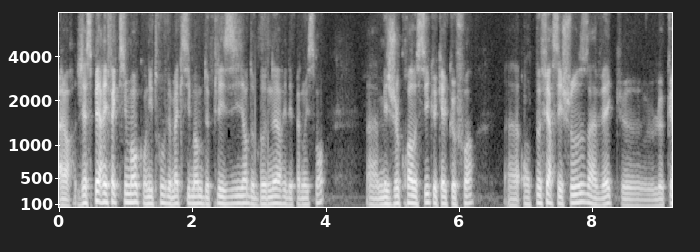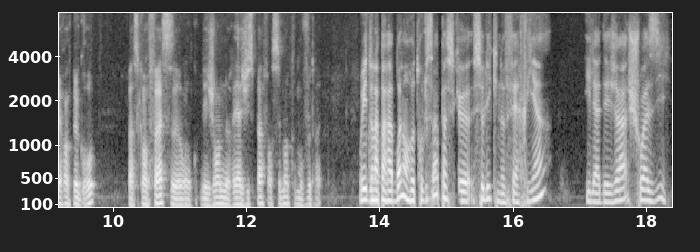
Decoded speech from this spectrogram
Alors, j'espère effectivement qu'on y trouve le maximum de plaisir, de bonheur et d'épanouissement, euh, mais je crois aussi que quelquefois, euh, on peut faire ces choses avec euh, le cœur un peu gros, parce qu'en face, les gens ne réagissent pas forcément comme on voudrait. Oui, dans la parabole, on retrouve ça parce que celui qui ne fait rien, il a déjà choisi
